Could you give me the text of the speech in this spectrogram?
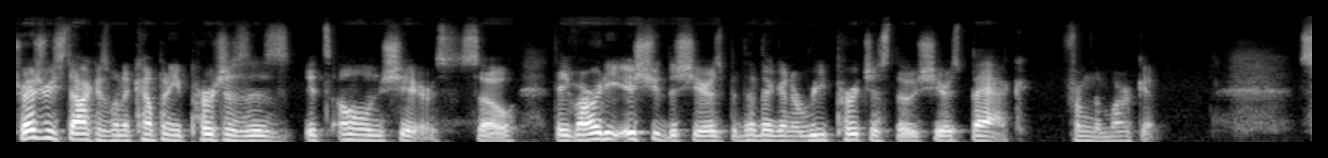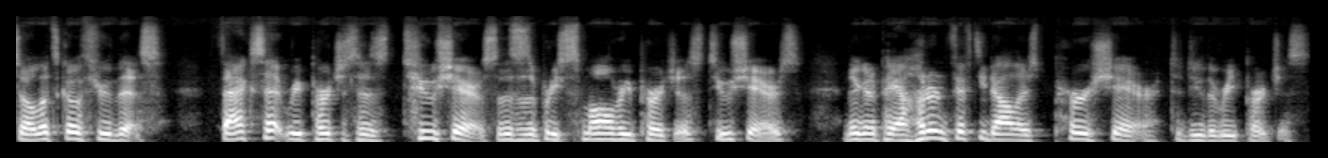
Treasury stock is when a company purchases its own shares. So they've already issued the shares, but then they're going to repurchase those shares back from the market. So let's go through this. FactSet repurchases two shares. So this is a pretty small repurchase, two shares. They're going to pay $150 per share to do the repurchase.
